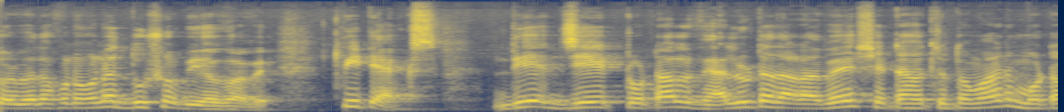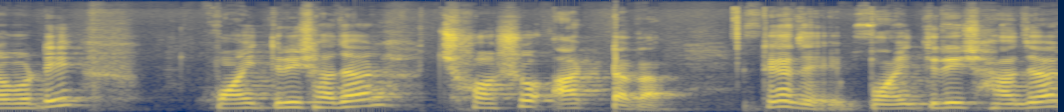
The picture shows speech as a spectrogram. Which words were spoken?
করবে, তখন ওখানে দুশো বিয়োগ হবে। পি ট্যাক্স দিয়ে যে টোটাল ভ্যালুটা দাঁড়াবে, সেটা হচ্ছে তোমার মোটামুটি পঁয়ত্রিশ হাজার ছশো আট টাকা। ঠিক আছে? পঁয়ত্রিশ হাজার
